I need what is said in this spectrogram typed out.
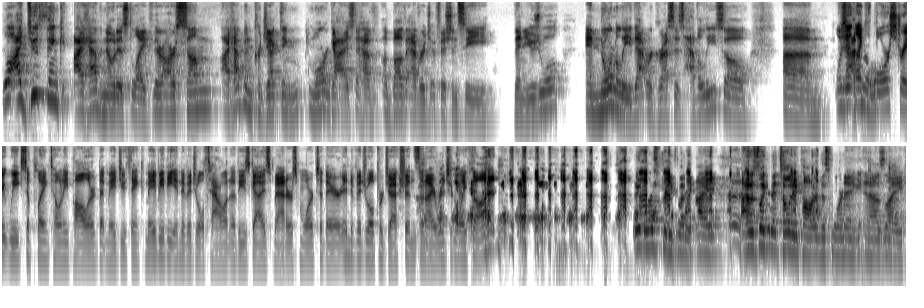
Well, I do think I have noticed like there are some I have been projecting more guys to have above average efficiency than usual. And normally that regresses heavily. So um Was yeah, it like don't know. four straight weeks of playing Tony Pollard that made you think maybe the individual talent of these guys matters more to their individual projections than I originally thought? it was pretty funny. I I was looking at Tony Pollard this morning and I was like,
